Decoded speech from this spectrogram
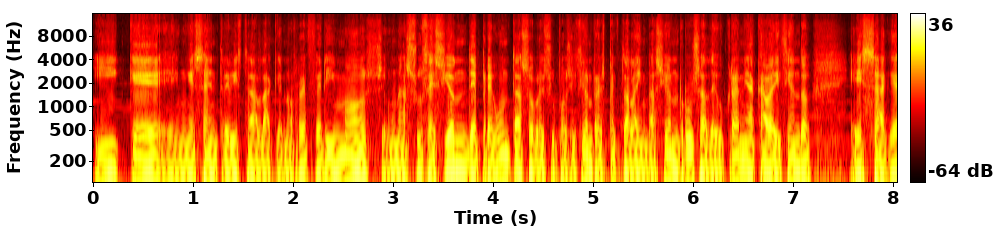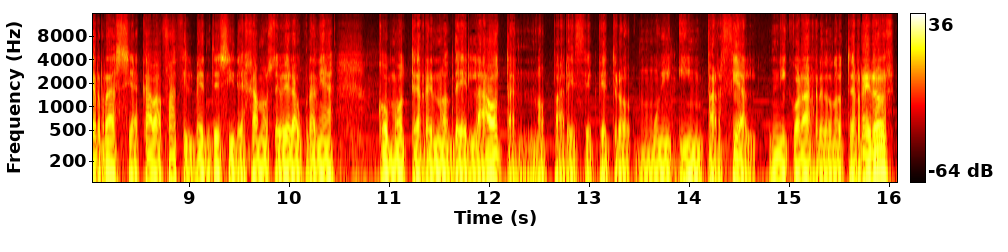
y que en esa entrevista a la que nos referimos, en una sucesión de preguntas sobre su posición respecto a la invasión rusa de Ucrania, acaba diciendo, esa guerra se acaba fácilmente si dejamos de ver a Ucrania como terreno de la OTAN. No parece Petro muy imparcial. Nicolás Redondo Terreros,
